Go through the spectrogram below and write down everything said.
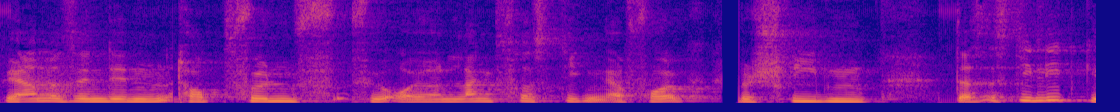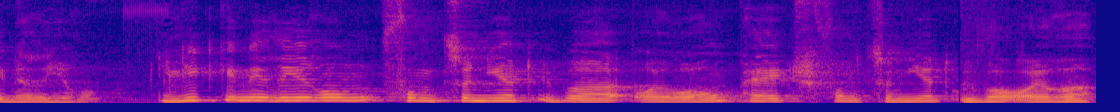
Wir haben es in den Top 5 für euren langfristigen Erfolg beschrieben. Das ist die Lead-Generierung. Die Lead-Generierung funktioniert über eure Homepage, funktioniert über eure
